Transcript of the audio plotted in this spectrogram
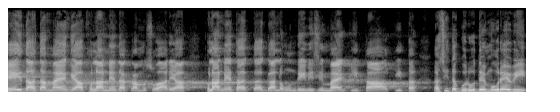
ਇਹ ਹੀ ਦੱਸਦਾ, ਮੈਂ ਗਿਆ, ਫਲਾਣੇ ਦਾ ਕੰਮ ਸਵਾਰਿਆ। ਫਲਾਣੇ ਤੱਕ ਗੱਲ ਹੁੰਦੀ ਨਹੀਂ ਸੀ, ਮੈਂ ਕੀਤਾ ਕੀਤਾ। ਅਸੀਂ ਤਾਂ ਗੁਰੂ ਦੇ ਮੂਹਰੇ ਵੀ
